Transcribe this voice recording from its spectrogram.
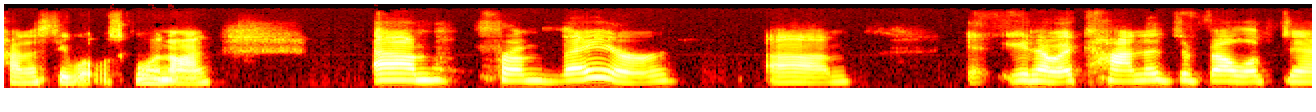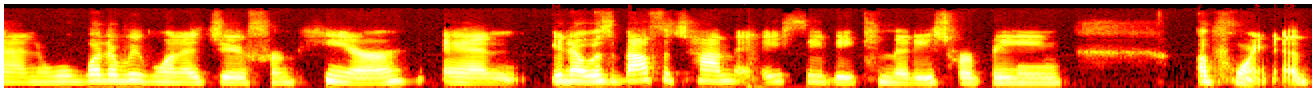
kind of see what was going on. Um, from there, um, you know, it kind of developed in, well, what do we want to do from here? And, you know, it was about the time ACB committees were being appointed.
